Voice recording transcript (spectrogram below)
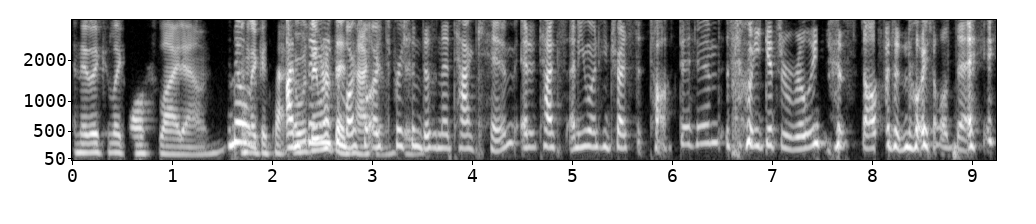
and they like could like all fly down. No, and, like attack. I'm or saying that the martial arts him, person doesn't attack him it attacks anyone who tries to talk to him so he gets really pissed off and annoyed all day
